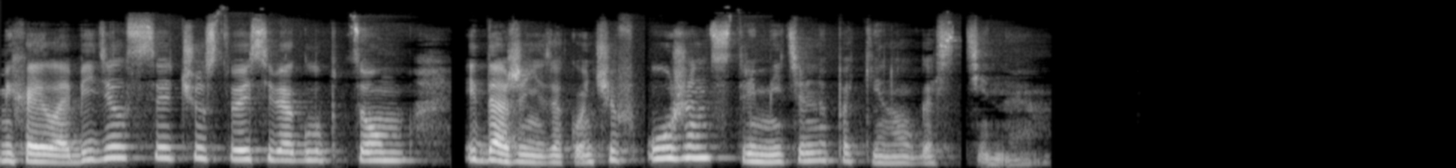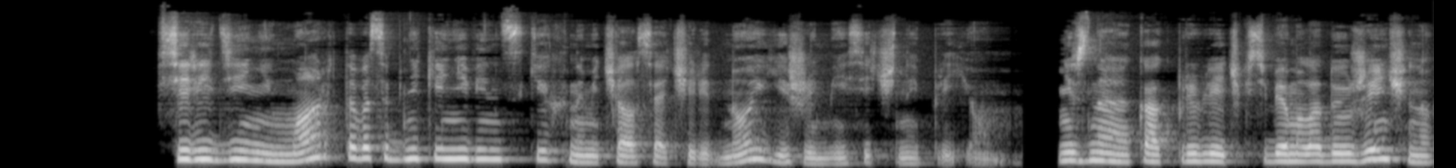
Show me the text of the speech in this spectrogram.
Михаил обиделся, чувствуя себя глупцом, и даже не закончив ужин, стремительно покинул гостиную. Середине марта в особняке Невинских намечался очередной ежемесячный прием. Не зная, как привлечь к себе молодую женщину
